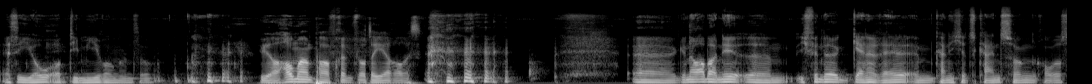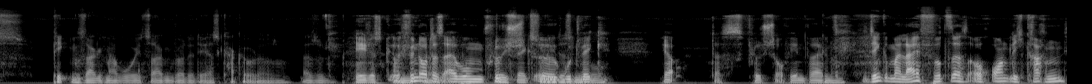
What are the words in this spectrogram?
äh, SEO-Optimierung und so. Ja, hau mal ein paar Fremdwörter hier raus. Äh, genau, aber nee, ähm, ich finde generell ähm, kann ich jetzt keinen Song rauspicken, sage ich mal, wo ich sagen würde, der ist kacke oder so. Also Nee, das, ich finde auch, das Album flutscht äh, gut Niveau. weg. Ja, das flutscht auf jeden Fall. Genau. Ich denke mal, live wird das auch ordentlich krachen.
